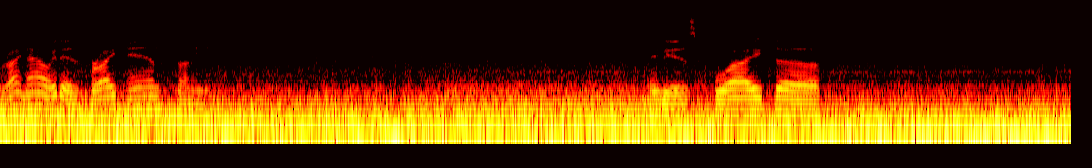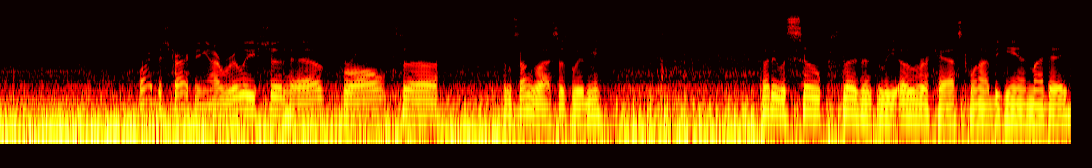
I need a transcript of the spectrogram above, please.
right now it is bright and sunny. It is quite uh, quite distracting. I really should have brought uh, some sunglasses with me, but it was so pleasantly overcast when I began my day.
